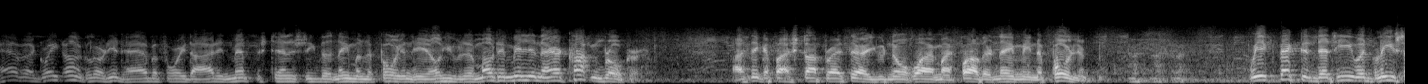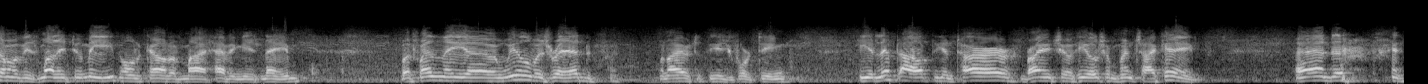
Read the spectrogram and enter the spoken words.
have a great uncle, or did have before he died, in Memphis, Tennessee, by the name of Napoleon Hill. He was a multimillionaire cotton broker. I think if I stopped right there, you'd know why my father named me Napoleon. We expected that he would leave some of his money to me on account of my having his name. But when the uh, will was read, when I was at the age of 14, he had left out the entire branch of hills from whence I came. And uh,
